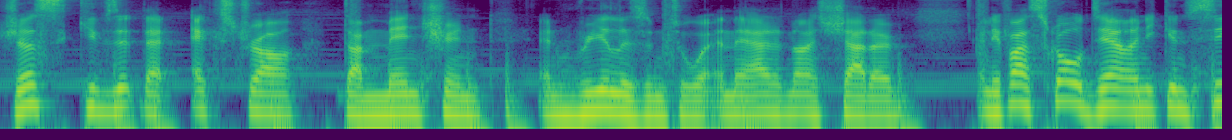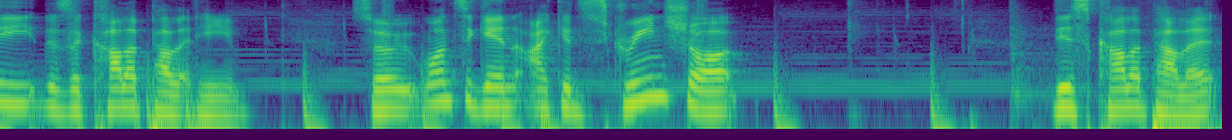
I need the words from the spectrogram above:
just gives it that extra dimension and realism to it. And they add a nice shadow. And if I scroll down you can see there's a color palette here so once again, I could screenshot this color palette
